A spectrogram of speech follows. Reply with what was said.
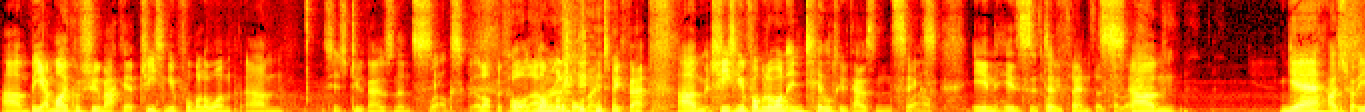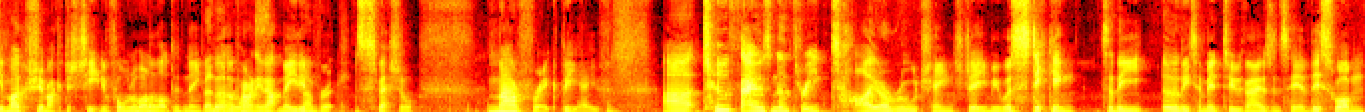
Um, but yeah, Michael Schumacher cheating in Formula One um, since 2006. a lot before Or that, long really. before then, to be fair. Um, cheating in Formula One until 2006 in his defence. Um, yeah, I suppose, yeah, Michael Schumacher just cheated in Formula One a lot, didn't he? Bent but apparently that made him Maverick. special. Maverick behave. Uh, 2003 tyre rule change, Jamie. We're sticking to the early to mid 2000s here. This one,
